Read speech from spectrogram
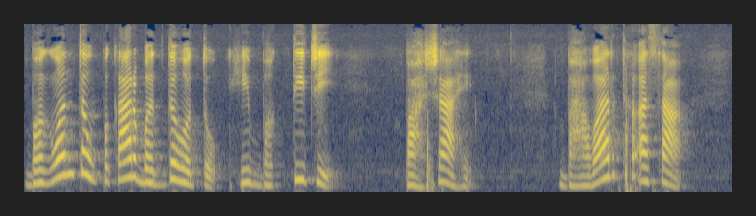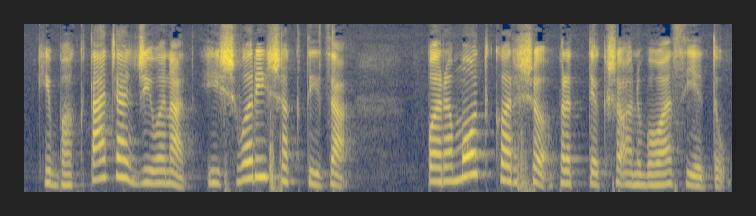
भगवंत उपकारबद्ध होतो ही भक्तीची भाषा आहे. भावार्थ असा की भक्ताच्या जीवनात ईश्वरी शक्तीचा परमोत्कर्ष प्रत्यक्ष अनुभवास येतो.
